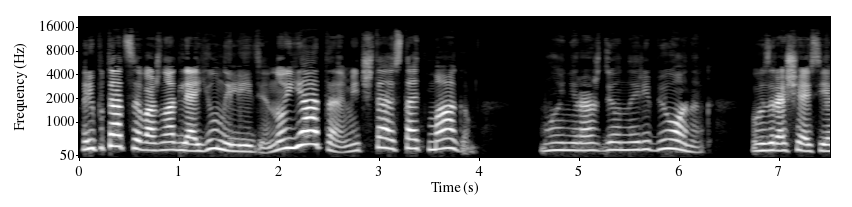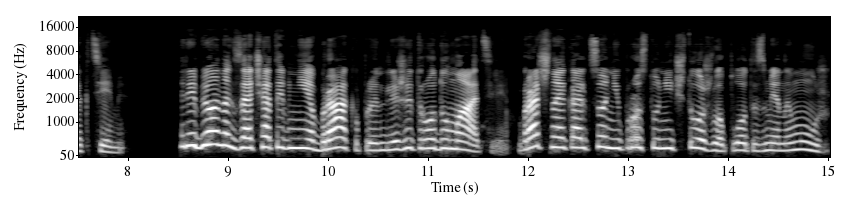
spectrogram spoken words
Репутация важна для юной леди, но я-то мечтаю стать магом. Мой нерожденный ребенок. Возвращаюсь я к теме. Ребенок, зачатый вне брака, принадлежит роду матери. Брачное кольцо не просто уничтожило плод измены мужа.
